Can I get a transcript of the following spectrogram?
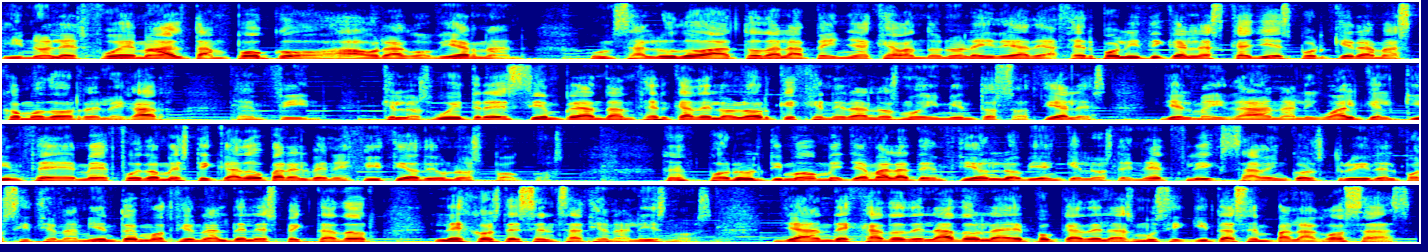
Y no les fue mal tampoco, ahora gobiernan. Un saludo a toda la peña que abandonó la idea de hacer política en las calles porque era más cómodo relegar. En fin, que los buitres siempre andan cerca del olor que generan los movimientos sociales, y el Maidán, al igual que el 15M, fue domesticado para el beneficio de unos pocos. Por último, me llama la atención lo bien que los de Netflix saben construir el posicionamiento emocional del espectador, lejos de sensacionalismos. Ya han dejado de lado la época de las musiquitas empalagosas.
